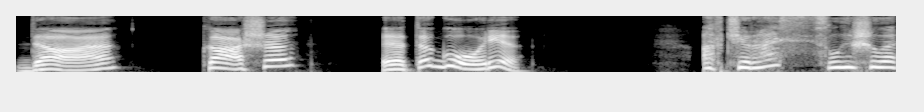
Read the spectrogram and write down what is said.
«Да, каша — это горе!» «А вчера слышала,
